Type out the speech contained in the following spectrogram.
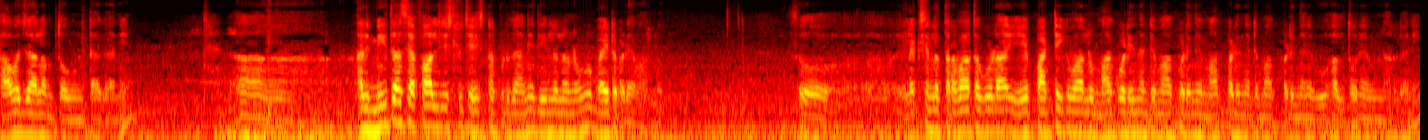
భావజాలంతో ఉంటా కానీ అది మిగతా సెఫాలజిస్టులు చేసినప్పుడు కానీ దీనిలోనూ బయటపడేవాళ్ళు. సో ఎలక్షన్ల తర్వాత కూడా ఏ పార్టీకి వాళ్ళు మాకు పడిందంటే మాకు పడింది మాకు పడిందంటే మాకు పడిందని ఊహలతోనే ఉన్నారు కానీ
